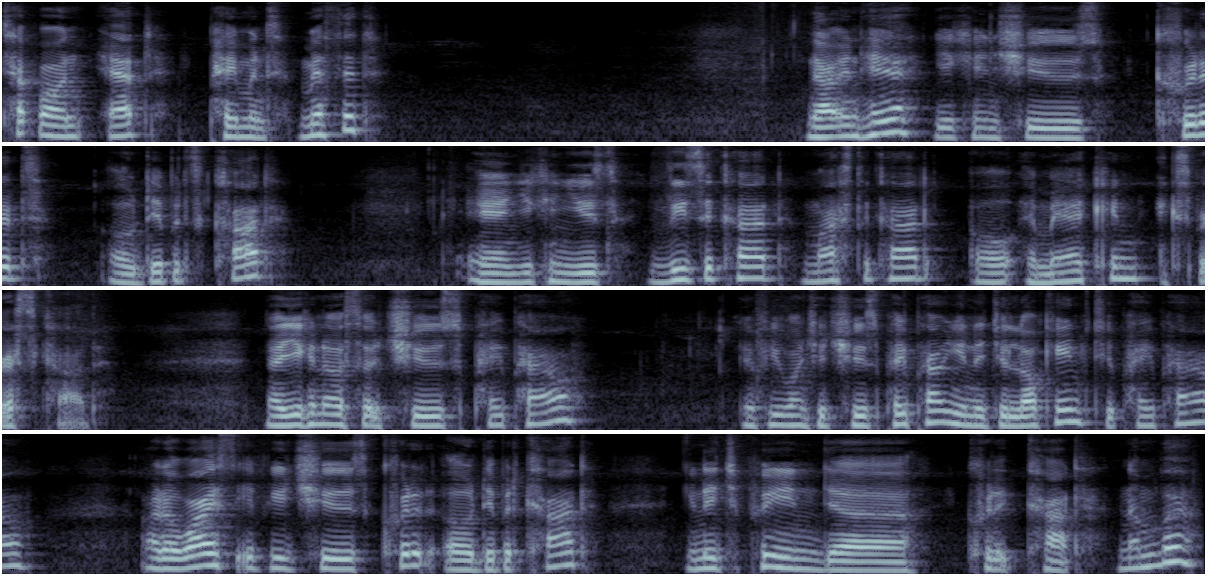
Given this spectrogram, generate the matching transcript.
tap on Add Payment Method. Now in here, you can choose credit or debit card and you can use Visa card, MasterCard, or American Express card. Now you can also choose PayPal. If you want to choose PayPal, you need to log in to PayPal. Otherwise, if you choose credit or debit card, you need to put in the credit card number,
